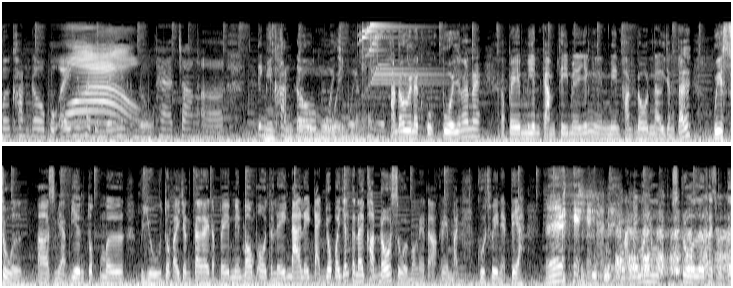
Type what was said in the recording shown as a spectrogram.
មើល condo ពួកអីខ្ញុំឲ្យបំពេញនឹងគម្រោងថាចង់ ទិញ condo មួយជាមួយគ្នា condo វានៅខ្ពស់ខ្ពស់អញ្ចឹងណាតែពេលមានកម្មវិធីមានអីចឹងមាន condo នៅអញ្ចឹងទៅវាស្រួលសម្រាប់យើងទុកមើល view ទុកអីចឹងទៅហើយតែពេលមានបងប្អូនទៅលេងដើរលេងដាច់យប់អីចឹងទៅនៅ condo ស្រួលហ្មងអ្នកទាំងអស់គ្នាមិនបាច់គោះទ្វេអ្នកផ្ទះហេម៉ានេះមកខ្ញុំ scroll លើ Facebook ទៅ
